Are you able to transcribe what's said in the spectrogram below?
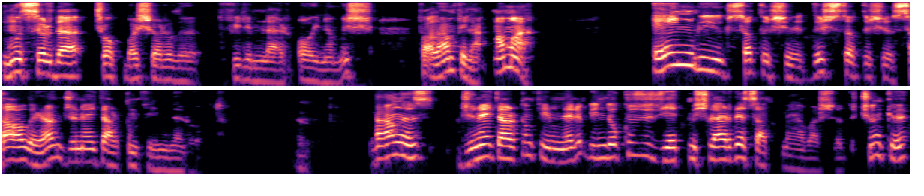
Mısır'da çok başarılı filmler oynamış falan filan. Ama en büyük satışı, dış satışı sağlayan Cüneyt Arkın filmleri oldu. Yalnız Cüneyt Arkın filmleri 1970'lerde satmaya başladı. Çünkü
